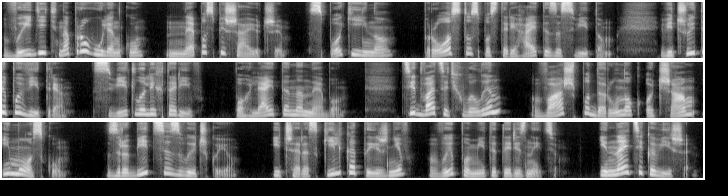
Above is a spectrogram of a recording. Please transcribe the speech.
Вийдіть на прогулянку, не поспішаючи, спокійно, просто спостерігайте за світом. Відчуйте повітря, світло ліхтарів, погляньте на небо. Ці 20 хвилин – ваш подарунок очам і мозку. Зробіть це звичкою, і через кілька тижнів ви помітите різницю. І найцікавіше –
